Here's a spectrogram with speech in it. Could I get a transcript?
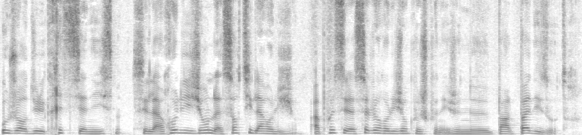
aujourd'hui, le christianisme, c'est la religion de la sortie de la religion. Après, c'est la seule religion que je connais. Je ne parle pas des autres.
